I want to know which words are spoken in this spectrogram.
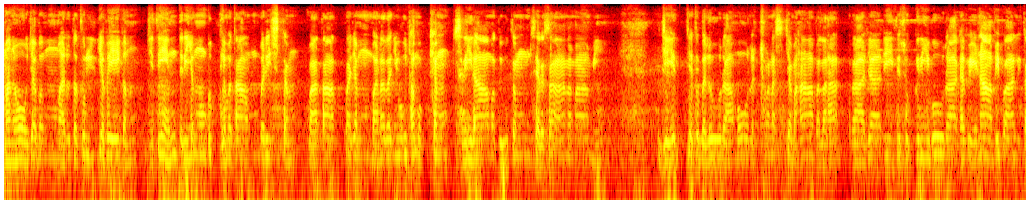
మనోజవం మరుతతుల్యవేగం జితేంద్రియం బుద్ధిమతాం వరిష్టం వాతాత్మజం వనరయూథముఖ్యం శ్రీరామదూతం శిరసా నమామి జయత్యతి బలో రామో లక్ష్మణశ్చ మహాబల రాజారీతి సుగ్రీవో రాఘవేణాభిపాలిత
